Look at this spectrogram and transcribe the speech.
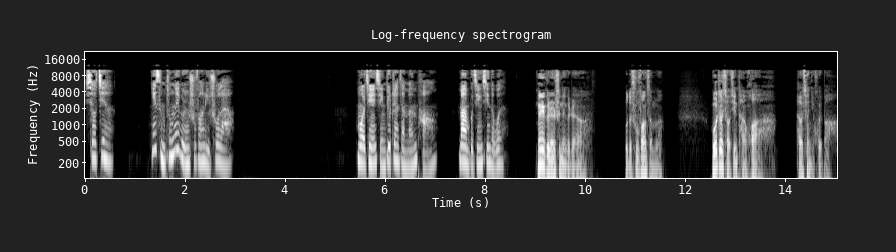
小静，你怎么从那个人书房里出来啊？莫千行就站在门旁，漫不经心的问：“那个人是哪个人啊？我的书房怎么了？我找小静谈话，还要向你汇报。”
